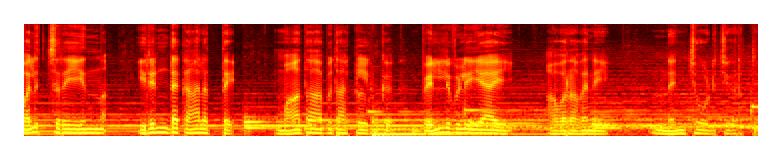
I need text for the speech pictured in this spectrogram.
വലിച്ചെറിയുന്ന ഇരുണ്ട കാലത്തെ മാതാപിതാക്കൾക്ക് വെല്ലുവിളിയായി അവർ അവനെ നെഞ്ചോട് ചേർത്തു.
